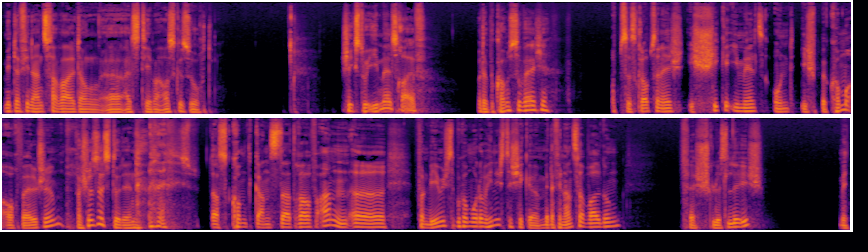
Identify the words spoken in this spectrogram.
mit der Finanzverwaltung äh, als Thema ausgesucht. Schickst du E-Mails, Ralf? Oder bekommst du welche? Ob du es glaubst oder nicht, ich schicke E-Mails und ich bekomme auch welche. Verschlüsselst du denn? Das kommt ganz darauf an, äh, von wem ich sie bekomme oder wohin ich sie schicke. Mit der Finanzverwaltung verschlüssele ich. Mit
